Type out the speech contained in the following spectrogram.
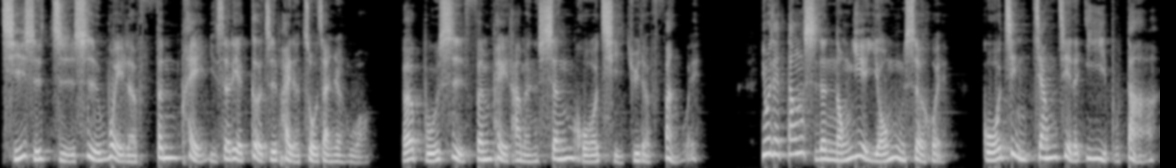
其实只是为了分配以色列各支派的作战任务，而不是分配他们生活起居的范围。因为在当时的农业游牧社会，国境疆界的意义不大啊。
